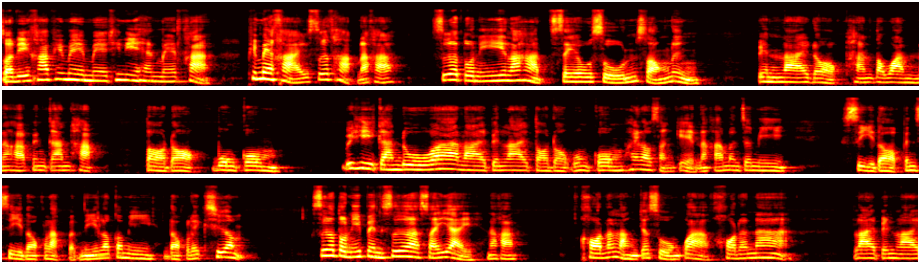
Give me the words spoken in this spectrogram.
สวัสดีค่ะพี่เมย์เมย์ที่นี่แฮนด์เมดค่ะ พี่เมย์ขายเสื้อถักนะคะ เสื้อตัวนี้รหัสเซลศูนย์สองหนึ่งเป็นลายดอกทานตะวันนะคะ เป็นการถักต่อดอกวงกลม วิธีการดูว่าลายเป็นลายต่อดอกวงกลม ให้เราสังเกตนะคะ มันจะมีสี่ดอกเป็นสี่ดอกหลักแบบนี้ แล้วก็มีดอกเล็กเชื่อม เสื้อตัวนี้เป็นเสื้อไซส์ใหญ่นะคะ คอด้านหลังจะสูงกว่าคอด้านหน้า ลายเป็นลาย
